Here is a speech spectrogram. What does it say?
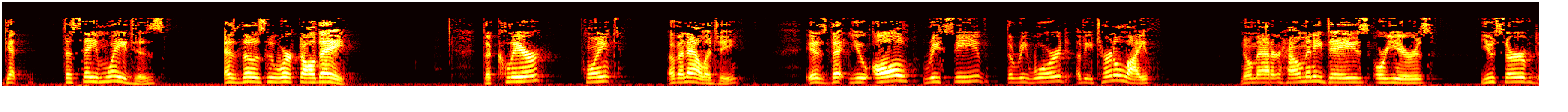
get the same wages as those who worked all day. The clear point of analogy is that you all receive the reward of eternal life no matter how many days or years you served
